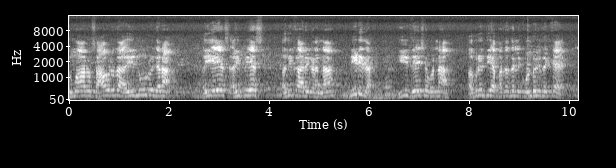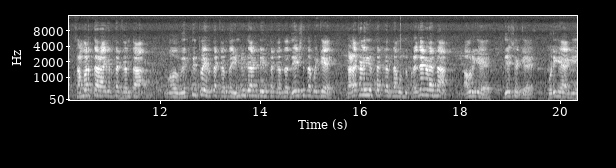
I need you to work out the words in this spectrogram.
ಸುಮಾರು ಸಾವಿರದ ಐನೂರು ಜನ I A S, I P S ಅಧಿಕಾರಿಗಳನ್ನು ನೀಡಿದ್ದಾರೆ. ಈ ದೇಶವನ್ನು ಅಭಿವೃದ್ಧಿಯ ಪಥದಲ್ಲಿ ಕೊಂಡೊಯ್ಯೋದಕ್ಕೆ ಸಮರ್ಥರಾಗಿರ್ತಕ್ಕಂಥ ವ್ಯಕ್ತಿತ್ವ ಇರ್ತಕ್ಕಂಥ ಇಂಡಿವಿಜುವಾಲಿಟಿ ಇರ್ತಕ್ಕಂಥ, ದೇಶದ ಬಗ್ಗೆ ಕಳಕಳಿ ಇರ್ತಕ್ಕಂಥ ಒಂದು ಪ್ರಜೆಗಳನ್ನು ಅವರಿಗೆ ದೇಶಕ್ಕೆ ಕೊಡುಗೆಯಾಗಿ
